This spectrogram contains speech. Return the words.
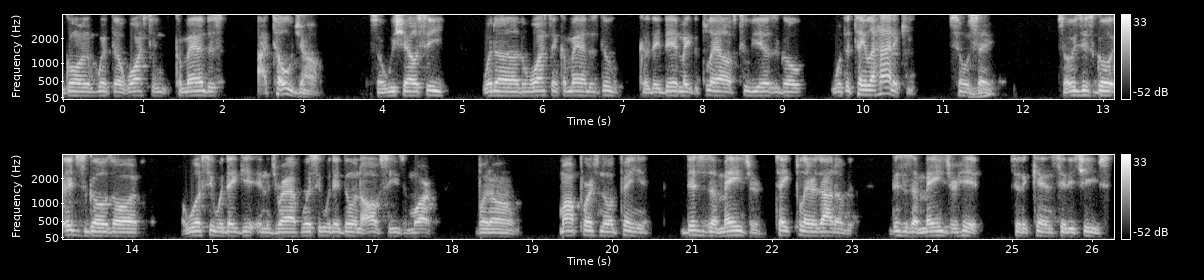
going with the Washington Commanders. I told y'all, so we shall see what uh, the Washington Commanders do because they did make the playoffs two years ago with the Taylor Heinicke, so say. Mm-hmm. So it just go it just goes on. We'll see what they get in the draft. We'll see what they do in the offseason, Mark. But um, my personal opinion, this is a major take players out of it. This is a major hit to the Kansas City Chiefs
